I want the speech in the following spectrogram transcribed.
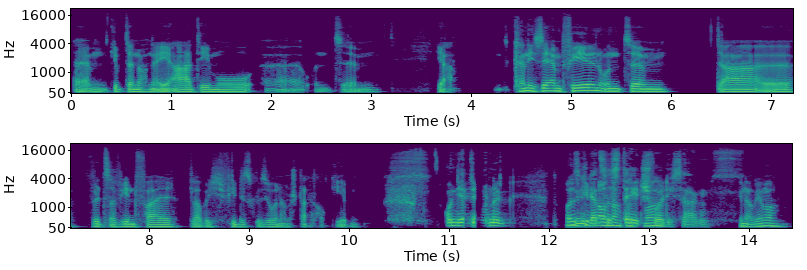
Ähm, gibt da noch eine AR-Demo äh, und ähm, ja, kann ich sehr empfehlen und ähm, da äh, wird es auf jeden Fall, glaube ich, viel Diskussion am Start auch geben. Und ihr habt ja auch eine, und es eine gibt ganze auch noch Stage, wollte ich sagen. Genau, wir haben auch,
